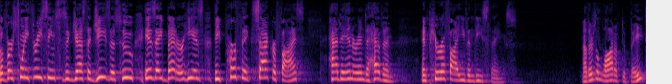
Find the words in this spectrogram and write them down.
But verse 23 seems to suggest that Jesus, who is a better, he is the perfect sacrifice, had to enter into heaven and purify even these things. Now there's a lot of debate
